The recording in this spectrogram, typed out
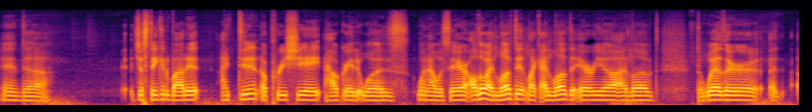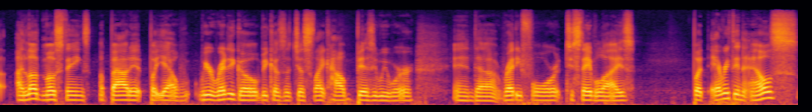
and uh, just thinking about it, I didn't appreciate how great it was when I was there. Although I loved it, like I loved the area, I loved the weather, I, I loved most things about it. But yeah, we were ready to go because of just like how busy we were, and uh, ready for to stabilize. But everything else,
